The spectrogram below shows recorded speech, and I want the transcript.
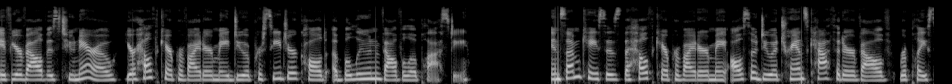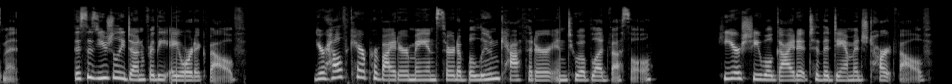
If your valve is too narrow, your healthcare provider may do a procedure called a balloon valvuloplasty. In some cases, the healthcare provider may also do a transcatheter valve replacement. This is usually done for the aortic valve. Your healthcare provider may insert a balloon catheter into a blood vessel. He or she will guide it to the damaged heart valve.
